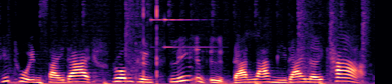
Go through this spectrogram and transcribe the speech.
ที่ True Insight ได้ รวมถึงลิงก์อื่น ๆ ด้านล่างนี้ได้เลยค่ะ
